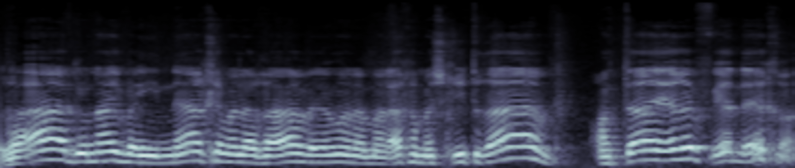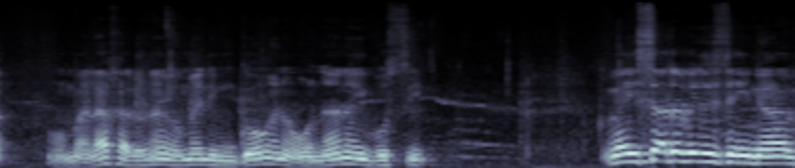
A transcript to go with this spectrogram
ראה אדוני וינחם על הרעב ויאמר למלאך המשחית רב עתה הרף ידיך. ומלאך אדוני עומד עם גורן אורנן היבוסי. וישא דוד את עיניו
